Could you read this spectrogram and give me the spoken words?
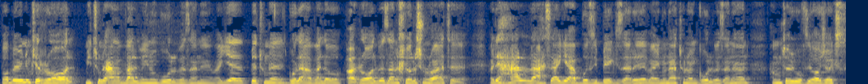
با ببینیم که رئال می‌تونه اول به اینو گل بزنه. و اگه بتونه گل اول رو آره. رئال بزنه خیالشون راحته. ولی هر لحظه اگه از بازی بگذره و اینو نتونن گل بزنن همونطوری گفتی آژاکس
